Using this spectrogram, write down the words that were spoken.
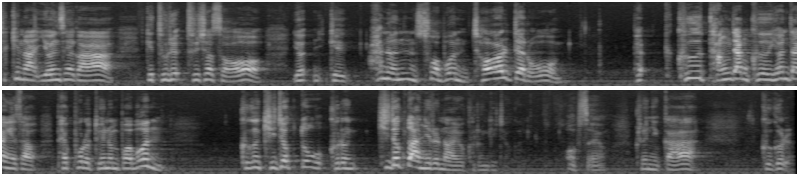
특히나 연세가 이렇게 들, 드셔서 여- 이렇게 하는 수업은 절대로 백- 그 당장 그 현장에서 100% 되는 법은 그건 기적도 그런 기적도 안 일어나요. 그런 기적은 없어요. 그러니까 그걸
